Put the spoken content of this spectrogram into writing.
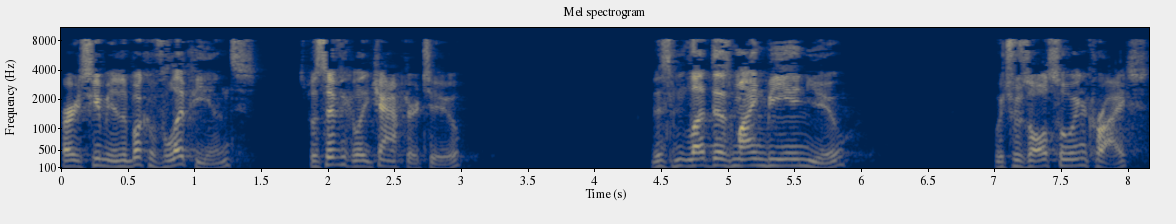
or excuse me, in the book of Philippians, specifically chapter 2. This, let this mind be in you, which was also in Christ.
